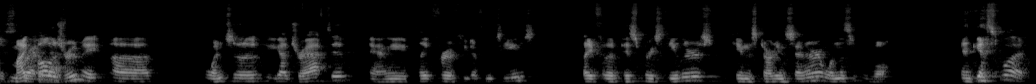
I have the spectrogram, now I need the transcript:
it to My college roommate uh, went to he got drafted and he played for a few different teams. Played for the Pittsburgh Steelers, became the starting center, won the Super Bowl. And guess what?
